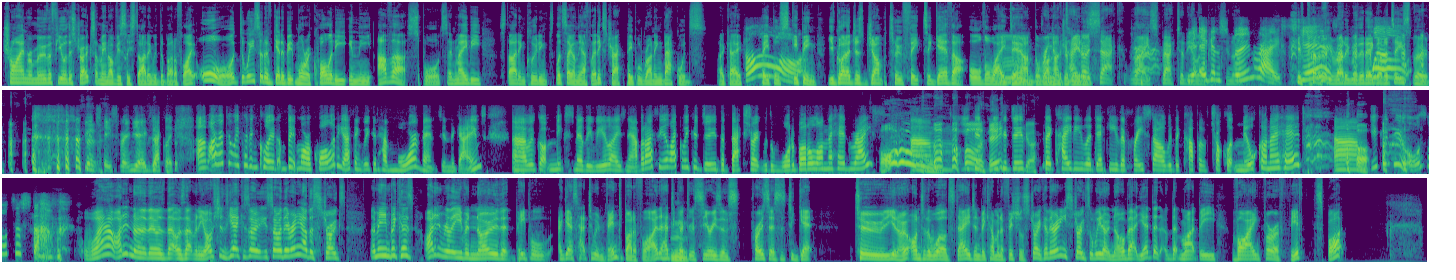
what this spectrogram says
try and remove a few of the strokes? I mean, obviously, starting with the butterfly, or do we sort of get a bit more equality in the other sports and maybe start including, let's say, on the athletics track, people running backwards? Okay, people Oh. skipping. You've got to just jump two feet together all the way down the Bring 100 the potato meters. sack race back to the Yeah, egg and Olympics, you know? spoon race. You've yeah. got to be running with an egg on a teaspoon. a teaspoon, yeah, exactly. Um, I reckon we could include a bit more equality. I think we could have more events in the games. Uh, we've got mixed medley relays now, but I feel like we could do the backstroke with the water bottle on the head race. Oh, Um, you Oh, could, there you could do go. the Katie Ledecky, the freestyle with the cup of chocolate milk on her head. Um, you can do all sorts of stuff. Wow, I didn't know that there was that was that many options. Yeah, because so, so are there any other strokes? I mean, because I didn't really even know that people, I guess, had to invent butterfly. They had to go through a series of processes to get to you know onto the world stage and become an official stroke. Are there any strokes that we don't know about yet that that might be vying for a fifth spot?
